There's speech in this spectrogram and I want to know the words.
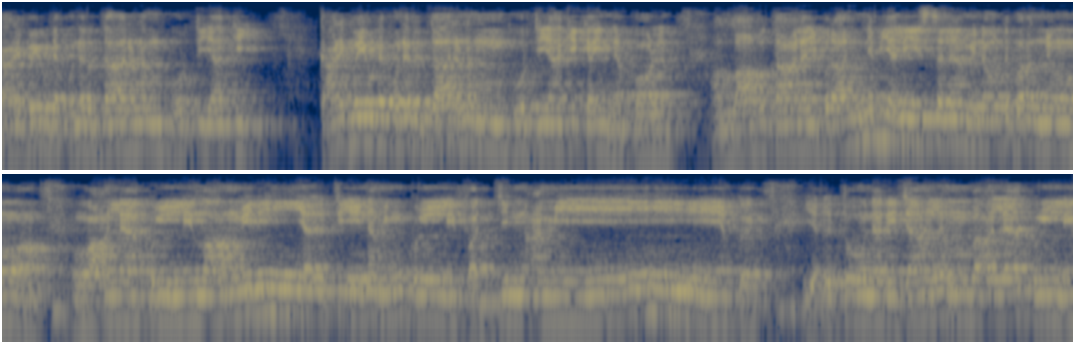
കഅബയുടെ പുനരുദ്ധാരണം പൂർത്തിയാക്കി. കാഴ്ബയുടെ പുനരുദ്ധാരണം പൂർത്തിയാക്കി കഴിഞ്ഞപ്പോൾ അള്ളാഹു താല ഇബ്രാഹിം നബി പറഞ്ഞു റിജാലം വഅല കുല്ലി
